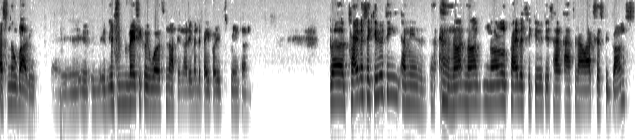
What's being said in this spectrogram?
has no value. Uh, it, it, it's basically worth nothing, not even the paper it's printed on. But private security, I mean, not not not all private securities have, have now access to guns,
